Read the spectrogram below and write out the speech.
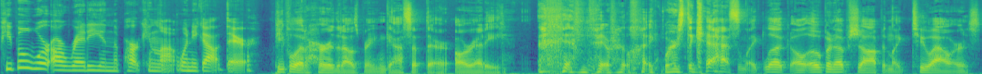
People were already in the parking lot when he got there. People had heard that I was bringing gas up there already. And they were like, where's the gas? I'm like, look, I'll open up shop in like two hours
